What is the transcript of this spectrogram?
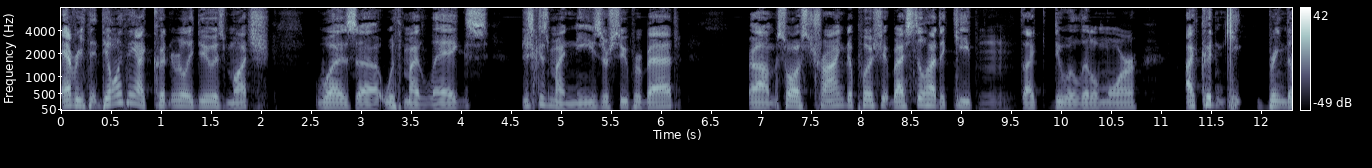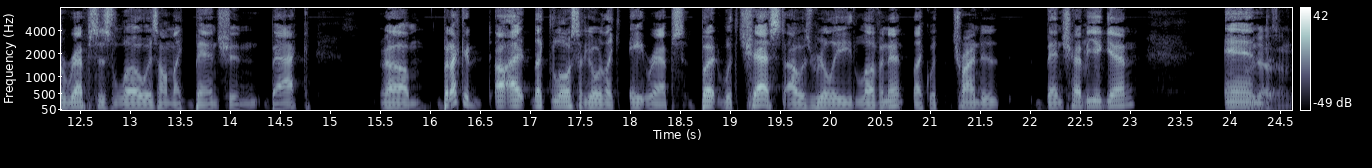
everything. The only thing I couldn't really do as much was uh with my legs, just because my knees are super bad. Um, so I was trying to push it, but I still had to keep Mm. like do a little more. I couldn't keep bring the reps as low as on like bench and back. Um, but I could I I- like the lowest I'd go with like eight reps. But with chest, I was really loving it, like with trying to bench heavy Mhm. again. Who And doesn't?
